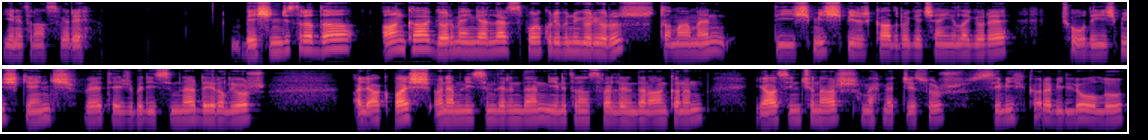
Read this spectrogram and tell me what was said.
yeni transferi. 5. sırada Anka Görme Engeller Spor Kulübü'nü görüyoruz. Tamamen değişmiş bir kadro geçen yıla göre. Çoğu değişmiş genç ve tecrübeli isimler de yer alıyor. Ali Akbaş önemli isimlerinden, yeni transferlerinden Anka'nın Yasin Çınar, Mehmet Cesur, Semih Karabillioğlu,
